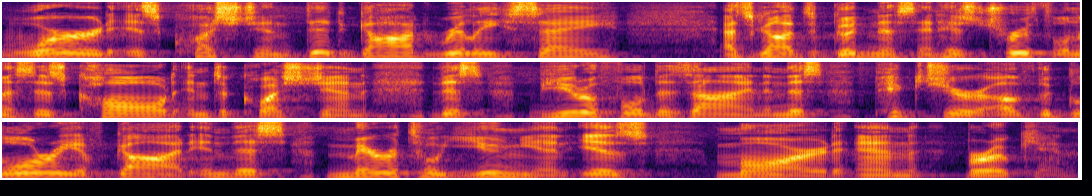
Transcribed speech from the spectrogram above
word is questioned. Did God really say? As God's goodness and His truthfulness is called into question, this beautiful design and this picture of the glory of God in this marital union is marred and broken.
